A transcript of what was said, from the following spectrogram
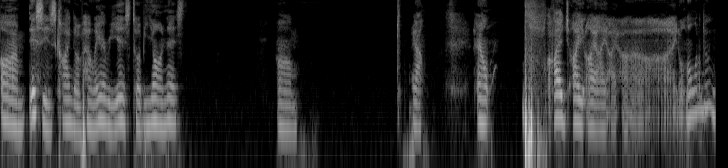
Um, this is kind of hilarious to be honest. Um, yeah. Now, I, I, I, I, I, I don't know what I'm doing.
